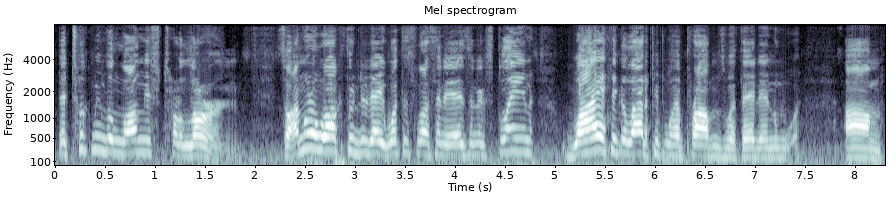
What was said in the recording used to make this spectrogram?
that took me the longest to learn. So I'm going to walk through today what this lesson is and explain why I think a lot of people have problems with it, and um,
